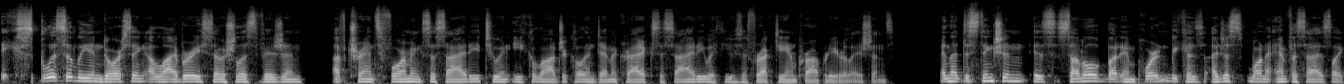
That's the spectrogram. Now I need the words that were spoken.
explicitly endorsing a library socialist vision of transforming society to an ecological and democratic society with usufructian property relations. And that distinction is subtle but important because I just want to emphasize like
